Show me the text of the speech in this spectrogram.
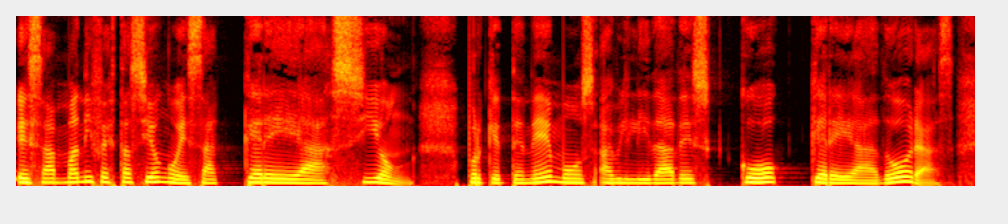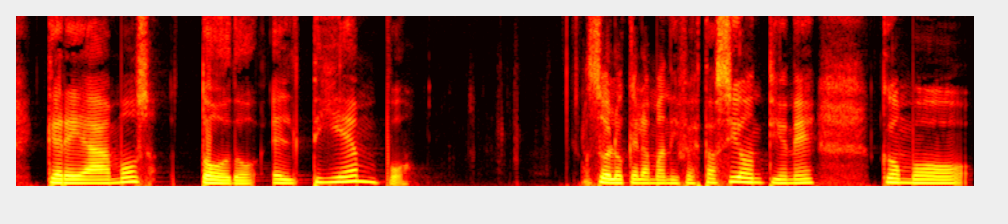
esa manifestación o esa creación, porque tenemos habilidades co-creadoras, creamos todo el tiempo. Solo que la manifestación tiene como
